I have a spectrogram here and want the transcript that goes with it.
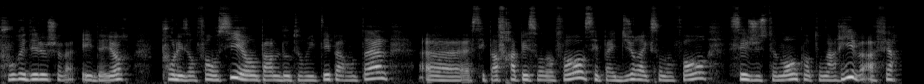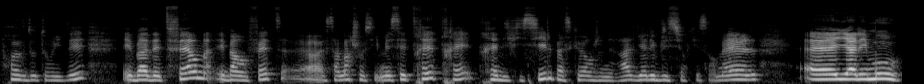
pour aider le cheval. Et d'ailleurs, pour les enfants aussi, hein, on parle d'autorité parentale, euh, c'est pas frapper son enfant, c'est pas être dur avec son enfant, c'est justement quand on arrive à faire preuve d'autorité, et ben d'être ferme, et ben en fait, euh, ça marche aussi. Mais c'est très très très difficile parce qu'en général, il y a les blessures qui s'en mêlent, euh, il y a les mots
